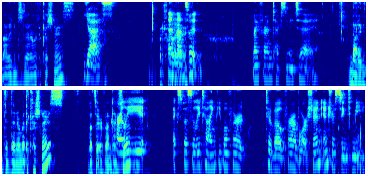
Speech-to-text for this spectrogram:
not even to dinner with the Kushners? Yes. Iconic. And that's what my friend texted me today. Not even to dinner with the Kushners? That's what your friend texted? Karlie explicitly telling people for to vote for abortion. Interesting to me.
